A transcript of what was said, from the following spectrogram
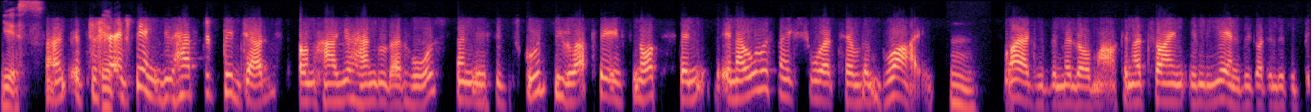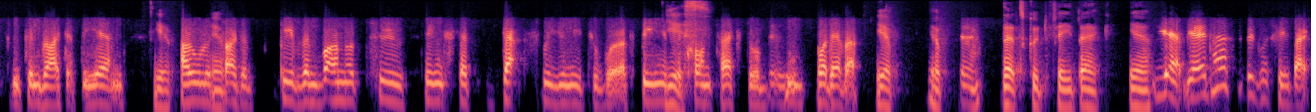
Yes. Right? It's the Yeah. same thing. You have to be judged on how you handle that horse. And if it's good, you're up there. If not, then, and I always make sure I tell them why. Mm. Why I give them a low mark. And I try, and in the end, we got a little bit we can write at the end. Yep. I always Yep. try to give them one or two things that where you need to work, being Yes. a contact or being whatever. Yep. Yep. Yeah. That's good feedback. Yeah. Yeah, yeah, it has to be good feedback.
